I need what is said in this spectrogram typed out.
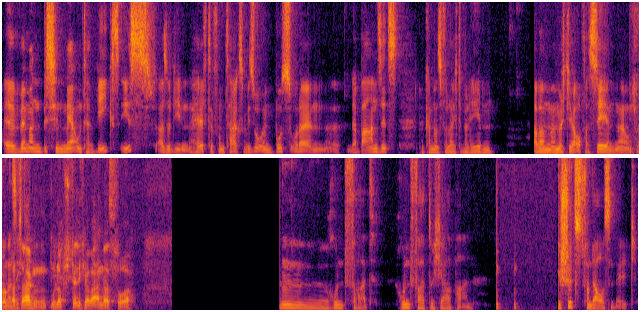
äh, wenn man ein bisschen mehr unterwegs ist, also die Hälfte vom Tag sowieso im Bus oder in, äh, in der Bahn sitzt, dann kann man es vielleicht überleben. Aber man möchte ja auch was sehen. Ne? ich wollte gerade sagen, Urlaub stelle ich mir aber anders vor. Äh, Rundfahrt. Rundfahrt durch Japan. Geschützt von der Außenwelt.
